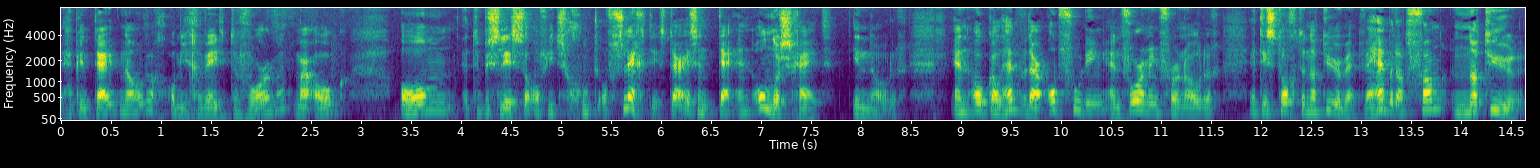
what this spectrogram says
heb je een tijd nodig om je geweten te vormen, maar ook om te beslissen of iets goed of slecht is. Daar is een, onderscheid in nodig. En ook al hebben we daar opvoeding en vorming voor nodig, het is toch de natuurwet. We hebben dat van nature.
